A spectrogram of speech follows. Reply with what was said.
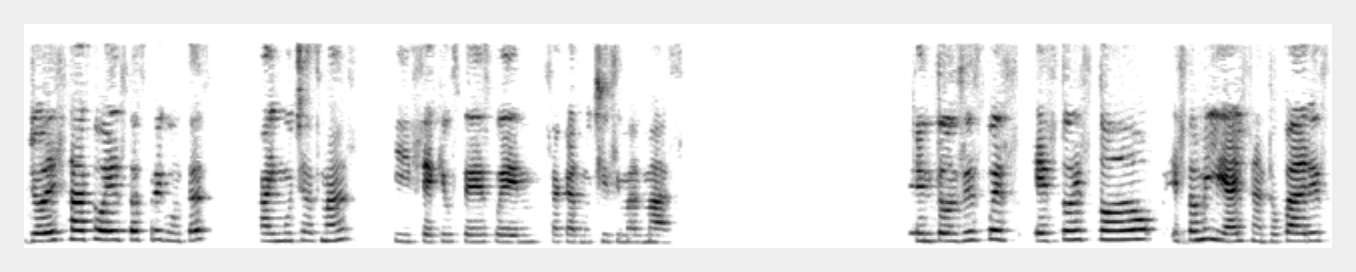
Yo destaco estas preguntas, hay muchas más y sé que ustedes pueden sacar muchísimas más. Entonces, pues esto es todo, esta humildad del Santo Padre es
